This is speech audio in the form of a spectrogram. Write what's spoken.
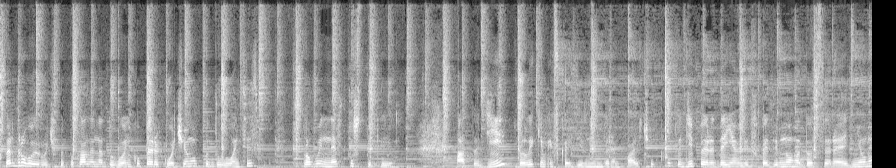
Тепер другою ручкою поклали на долоньку, перекочуємо по долонці, спробуй не впустити його. А тоді великим і вказівним беремо пальчик. І Тоді передаємо від вказівного до середнього,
